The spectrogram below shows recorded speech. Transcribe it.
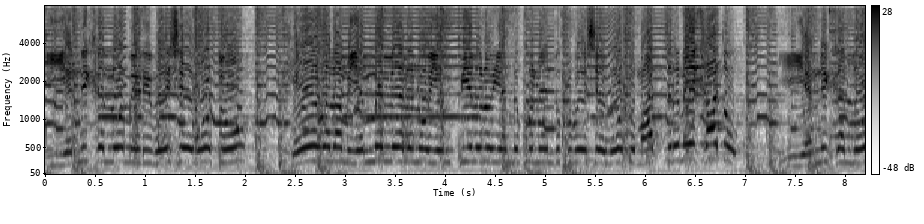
ఈ ఎన్నికల్లో మీరు వేసే ఓటు కేవలం ఎమ్మెల్యేలను ఎంపీలను ఎన్నుకునేందుకు వేసే ఓటు మాత్రమే కాదు ఈ ఎన్నికల్లో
